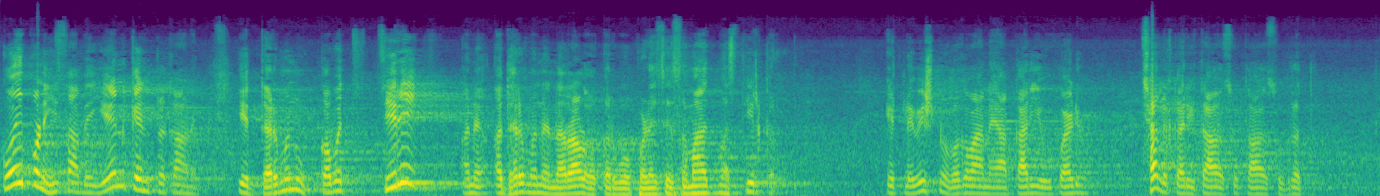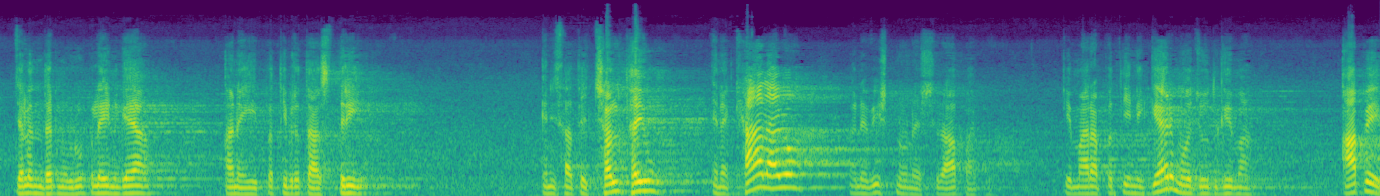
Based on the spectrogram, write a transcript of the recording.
કોઈ પણ હિસાબે એન કેન પ્રકારે એ ધર્મનું કવચ ચીરી અને અધર્મને નરાળો કરવો પડે છે. સમાજમાં સ્થિર કરવો એટલે વિષ્ણુ ભગવાને આ કાર્ય ઉપાડ્યું. છલ કરી તાસુ તાસુ વ્રત. જલંધરનું રૂપ લઈને ગયા અને એ પતિવ્રતા સ્ત્રી એની સાથે છલ થયું. એને ખ્યાલ આવ્યો અને વિષ્ણુને શ્રાપ આપ્યો કે મારા પતિની ગેરમોજૂદગીમાં આપે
